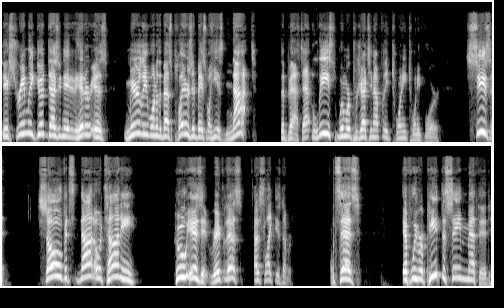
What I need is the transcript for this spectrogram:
the extremely good designated hitter, is merely one of the best players in baseball. He is not the best, at least when we're projecting out for the 2024 season. So if it's not Ohtani, who is it? Ready for this? I just like these numbers. It says if we repeat the same method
